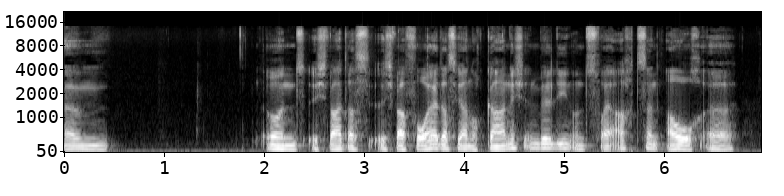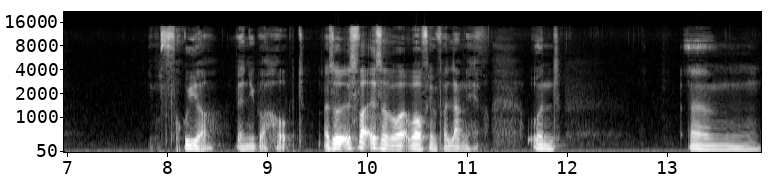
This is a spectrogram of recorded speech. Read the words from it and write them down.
Ähm, und ich war das, ich war vorher das Jahr noch gar nicht in Berlin und 2018 auch äh, im Frühjahr, wenn überhaupt. Also es war, es war, auf jeden Fall lange her. Und ähm,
